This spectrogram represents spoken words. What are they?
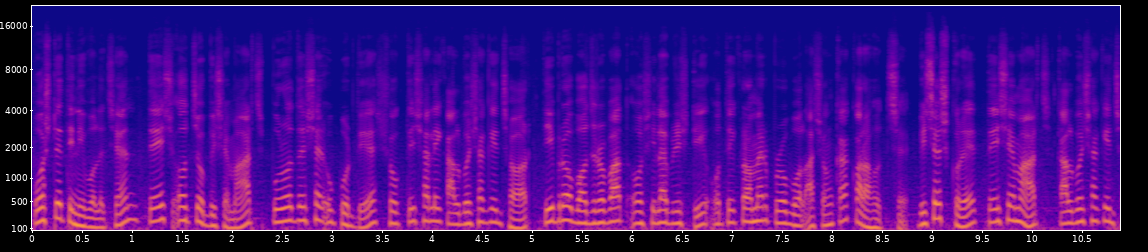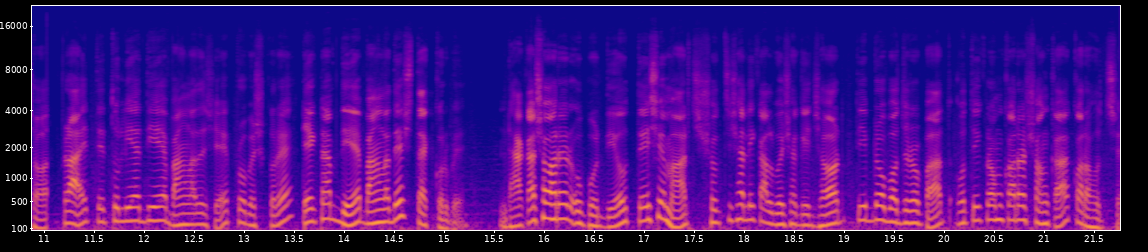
পোস্টে তিনি বলেছেন, তেইশ ও চব্বিশে মার্চ পুরো দেশের উপর দিয়ে শক্তিশালী কালবৈশাখী ঝড়, তীব্র বজ্রপাত ও শিলাবৃষ্টি অতিক্রমের প্রবল আশঙ্কা করা হচ্ছে। বিশেষ করে তেইশে মার্চ কালবৈশাখী ঝড় প্রায় তেঁতুলিয়া দিয়ে বাংলাদেশে প্রবেশ করে টেকনাফ দিয়ে বাংলাদেশ ত্যাগ করবে। ঢাকা শহরের উপর দিয়েও তেইশে মার্চ শক্তিশালী কালবৈশাখী ঝড় তীব্র বজ্রপাত অতিক্রম করার শঙ্কা করা হচ্ছে।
